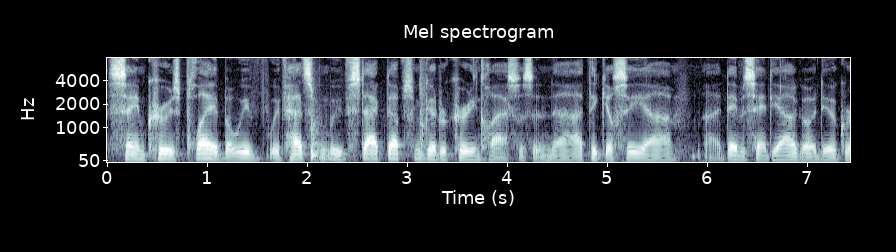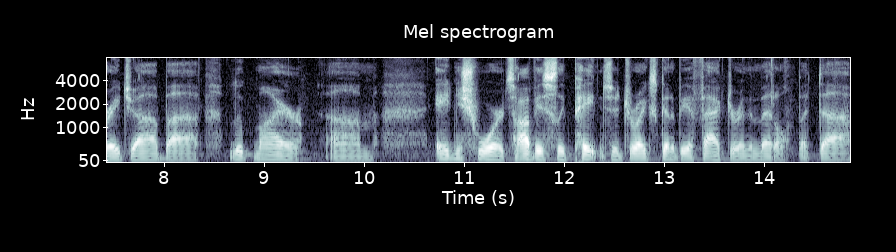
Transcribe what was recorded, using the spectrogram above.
same crews played, but we've we've had some we've stacked up some good recruiting classes, and uh, I think you'll see uh, uh, David Santiago do a great job. Uh, Luke Meyer. Um, Aiden Schwartz, obviously Payton Zdroik's going to be a factor in the middle, but uh,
